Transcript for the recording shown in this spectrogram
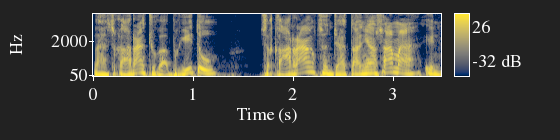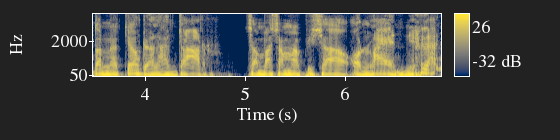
nah sekarang juga begitu. Sekarang senjatanya sama internetnya udah lancar. Sama-sama bisa online ya kan?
